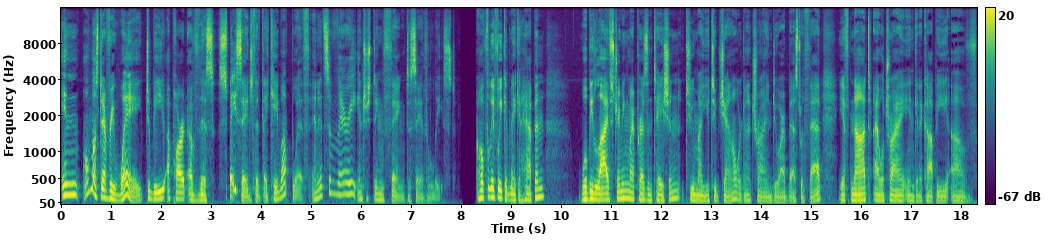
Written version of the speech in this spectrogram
in almost every way to be a part of this space age that they came up with. And it's a very interesting thing, to say the least. Hopefully, if we could make it happen, We'll be live streaming my presentation to my YouTube channel. We're going to try and do our best with that. If not, I will try and get a copy of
